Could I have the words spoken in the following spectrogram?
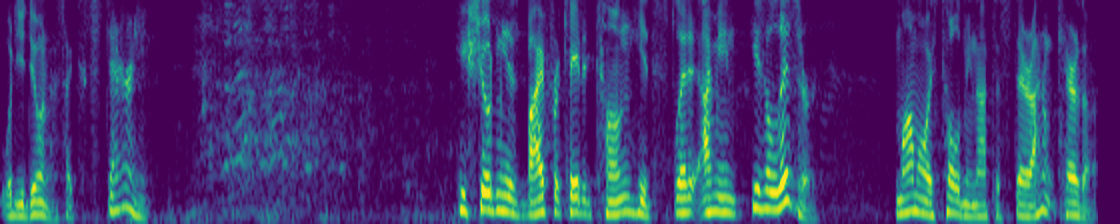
"What are you doing?" I was like, "Staring." he showed me his bifurcated tongue. He had split it. I mean, he's a lizard. Mom always told me not to stare. I don't care though.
